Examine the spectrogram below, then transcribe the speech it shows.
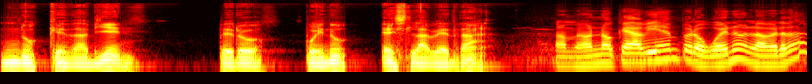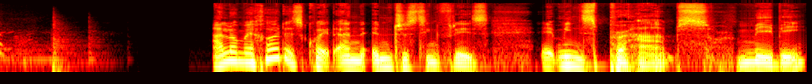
no queda bien, pero bueno, es la verdad. A lo mejor no queda bien, pero bueno, la verdad. A lo mejor is quite an interesting phrase. It means perhaps, or maybe,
